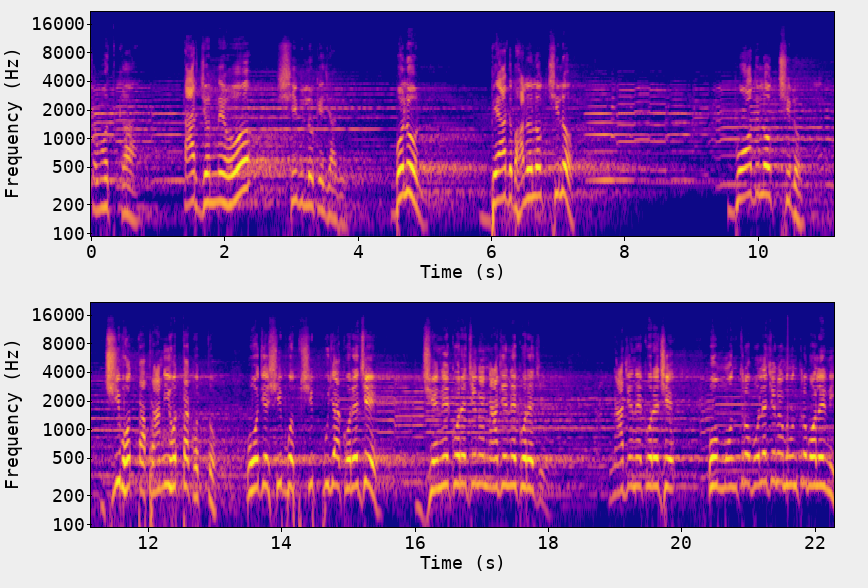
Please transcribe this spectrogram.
চমৎকার। তার জন্যে ও শিবলোকে যাবে। বলুন বেয়াদ ভালো লোক ছিল? বদ লোক ছিল। জীব হত্যা, প্রাণী হত্যা করত। ও যে শিব শিব পূজা করেছে, জেনে করেছে না না জেনে করেছে? না জেনে করেছে। ও মন্ত্র বলেছে না মন্ত্র বলেনি?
